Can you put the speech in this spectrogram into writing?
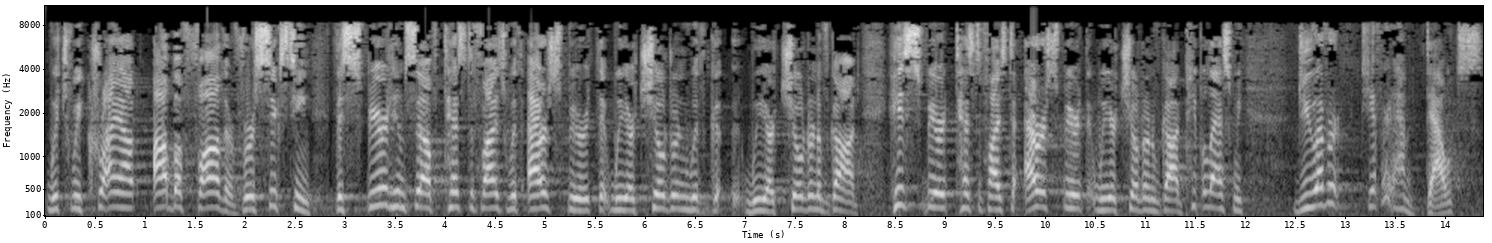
which we cry out, Abba Father. Verse 16, the Spirit Himself testifies with our spirit that we are children with, we are children of God. His Spirit testifies to our spirit that we are children of God. People ask me, do you ever, do you ever have doubts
